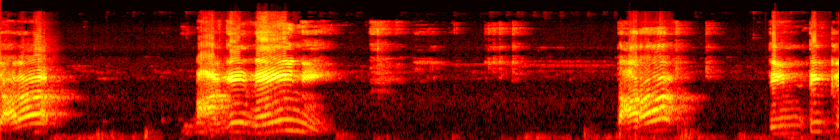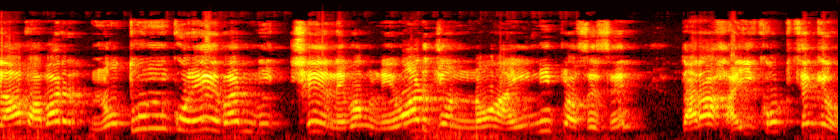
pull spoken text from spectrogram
যারা আগে নেয়নি, তারা তিনটি ক্লাব আবার নতুন করে এবার নিচ্ছেন এবং নেওয়ার জন্য আইনি প্রসেসে তারা হাইকোর্ট থেকেও,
